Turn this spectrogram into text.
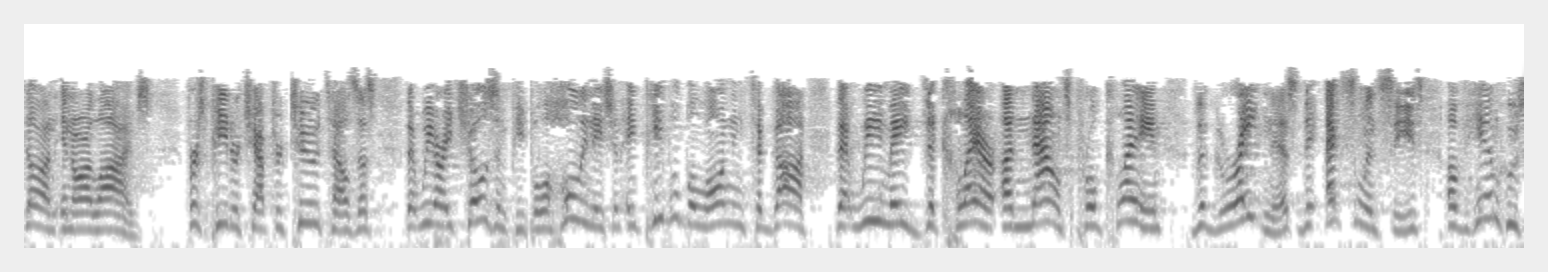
done in our lives. First Peter chapter 2 tells us that we are a chosen people, a holy nation, a people belonging to God, that we may declare, announce, proclaim the greatness, the excellencies of Him who's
